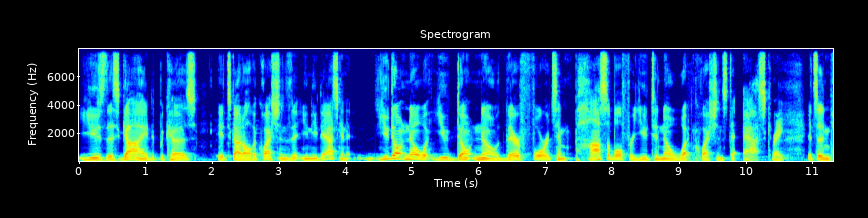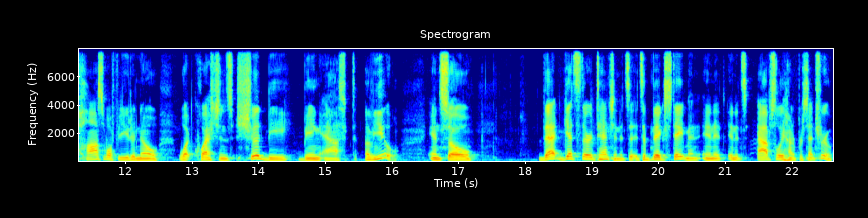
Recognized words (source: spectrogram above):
use this guide because it's got all the questions that you need to ask in it. You don't know what you don't know, therefore, it's impossible for you to know what questions to ask. Right. It's impossible for you to know what questions should be being asked of you. And so that gets their attention. It's a, it's a big statement, and, it, and it's absolutely 100% true.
